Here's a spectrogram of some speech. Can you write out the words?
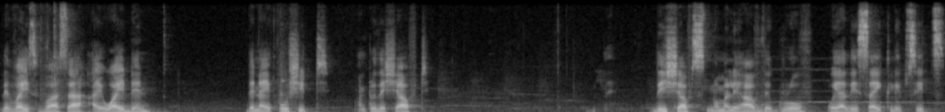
the vice versa, I widen, then I push it onto the shaft. These shafts normally have the groove where this circlip sits.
